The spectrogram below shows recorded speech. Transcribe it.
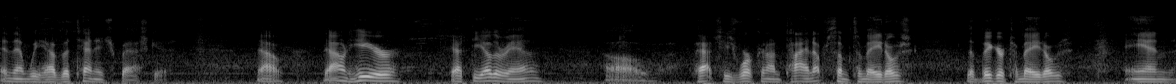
and then we have the 10 inch basket. Now down here at the other end, uh, Patsy's working on tying up some tomatoes, the bigger tomatoes, and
